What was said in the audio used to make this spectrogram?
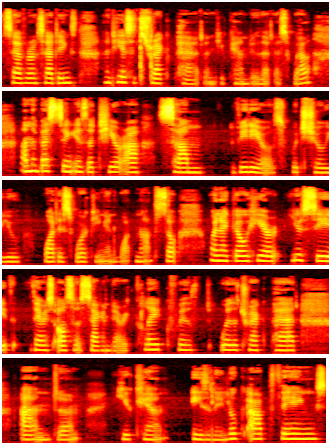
several settings and here's a trackpad and you can do that as well. And the best thing is that here are some videos which show you what is working and what not. So when I go here you see there's also a secondary click with with a trackpad and um, you can easily look up things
